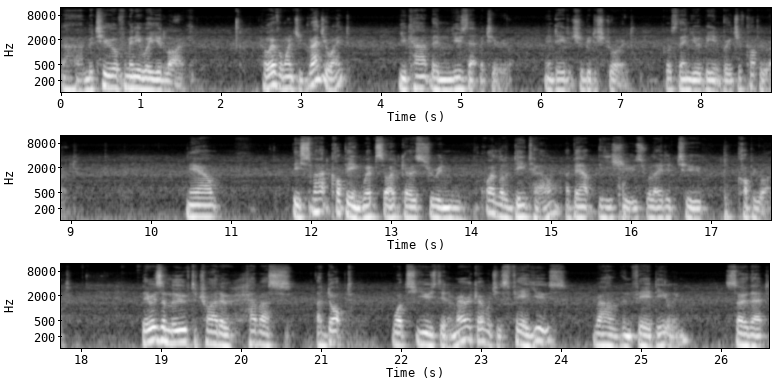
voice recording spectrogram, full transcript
uh, material from anywhere you'd like. However, once you graduate, you can't then use that material. Indeed, it should be destroyed because then you would be in breach of copyright. Now, the smart copying website goes through in quite a lot of detail about the issues related to copyright. There is a move to try to have us adopt what's used in America, which is fair use rather than fair dealing, so that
